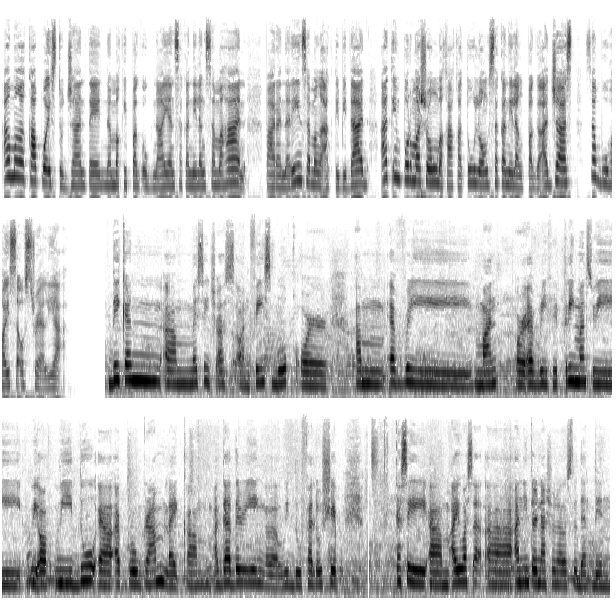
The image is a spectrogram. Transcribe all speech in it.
ang mga kapwa estudyante na makipag-ugnayan sa kanilang samahan para na rin sa mga aktibidad at impormasyong makakatulong sa kanilang pag-a-adjust sa buhay sa Australia. They can um, message us on Facebook or um, every month or every three months we we off, we do a, a program like um, a gathering. Uh, we do fellowship. Kasi um, I was uh, uh, an international student din.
